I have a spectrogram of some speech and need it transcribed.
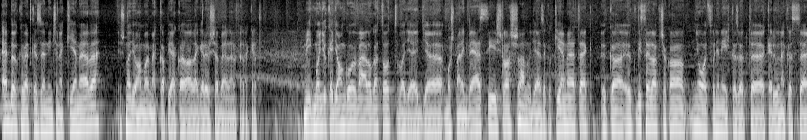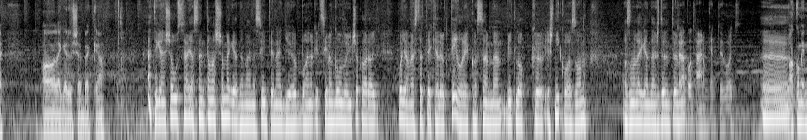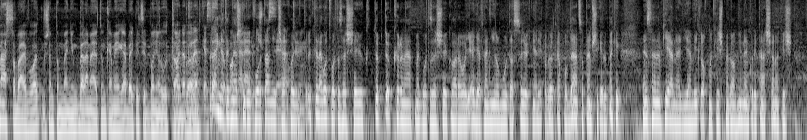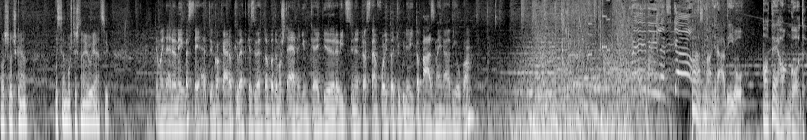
ebből következően nincsenek kiemelve, és nagyon hamar megkapják a legerősebb ellenfeleket. Míg mondjuk egy angol válogatott, vagy egy most már egy Velszi is lassan, ugye ezek a kiemeltek, ők, a, ők viszonylag csak a 8 vagy a 4 között kerülnek össze a legerősebbekkel. Hát igen, és Ausztrália szerintem lassan megérdemelne szintén egy bajnoki címet, gondoljunk csak arra, hogy hogyan vesztették el ők Taylorékkal szemben Whitlock és Nicholson azon a legendás döntőn. Talán pont 3-2 volt. Akkor még más szabály volt, most nem tudom, menjünk, belemeltünk-e még ebbe egy picit bonyolultabb. Rengeteg erről is volt annyi csak, hogy tényleg ott volt az esélyük, több, több körön át meg volt az esélyük arra, hogy egyetlen nyíló múlt az, hogy ők nyerjék a World Cup of Darts-ot, nem sikerült nekik. Én szerintem kijárna egy ilyen Whitlocknak is, meg a mindenkori társának is lassacskán, hiszen most is nagyon jól játszik. De majd erről még beszélhetünk akár a következő etapban, de most elmegyünk egy rövid szünetre, aztán folytatjuk ugyanitt a Pázmány Rádióban. Pázmány Rádió. A te hangod.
